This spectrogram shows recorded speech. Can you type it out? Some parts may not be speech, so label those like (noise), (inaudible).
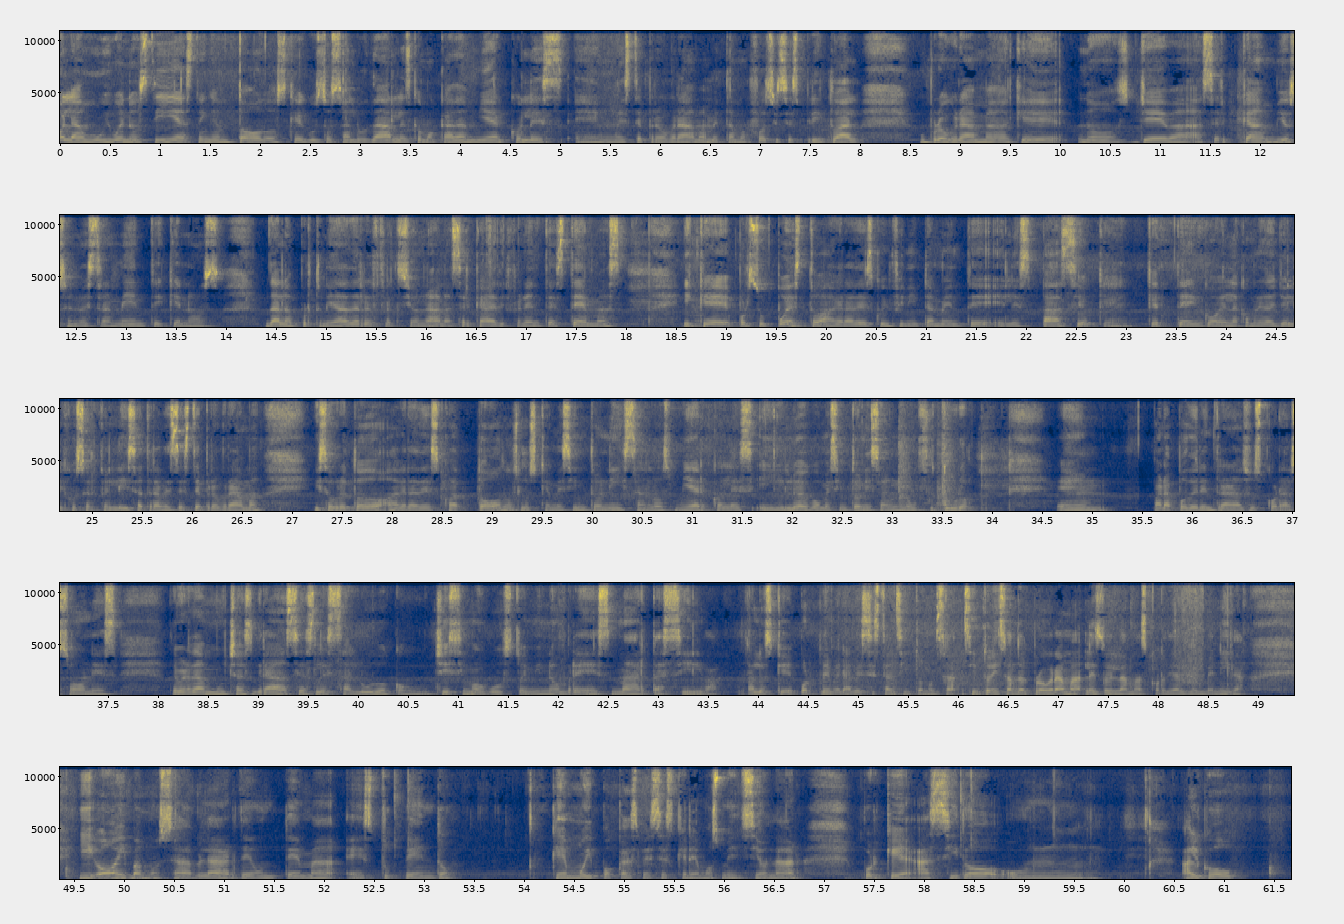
Hola, muy buenos días, tengan todos, qué gusto saludarles como cada miércoles en este programa Metamorfosis Espiritual, un programa que nos lleva a hacer cambios en nuestra mente, que nos da la oportunidad de reflexionar acerca de diferentes temas y que por supuesto agradezco infinitamente el espacio que, que, tengo en la comunidad Yo elijo ser feliz a través de este programa y sobre todo agradezco a todos los que me sintonizan los miércoles y luego me sintonizan en un futuro em, para poder entrar a sus corazones. De verdad, muchas gracias. Les saludo con muchísimo gusto y mi nombre es Marta Silva. A los que por primera vez están sintonizando el programa, les doy la más cordial bienvenida. Y hoy vamos a hablar de un tema estupendo que muy pocas veces queremos mencionar porque ha sido un, algo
